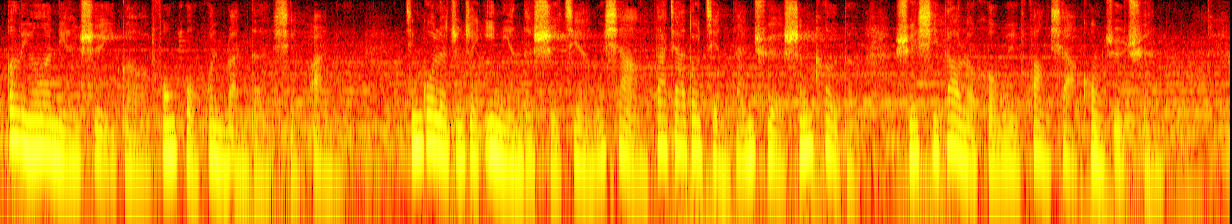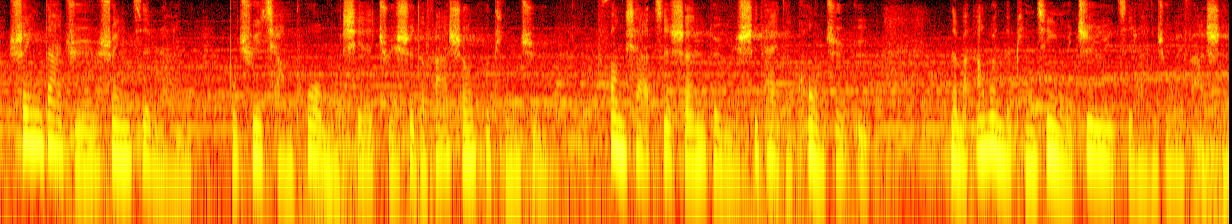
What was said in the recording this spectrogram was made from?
二零二二年是一个烽火混乱的显化年，经过了整整一年的实践，我想大家都简单却深刻的学习到了何谓放下控制权，顺应大局，顺应自然，不去强迫某些局势的发生或停止。放下自身对于事态的控制欲，那么安稳的平静与治愈自然就会发生。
